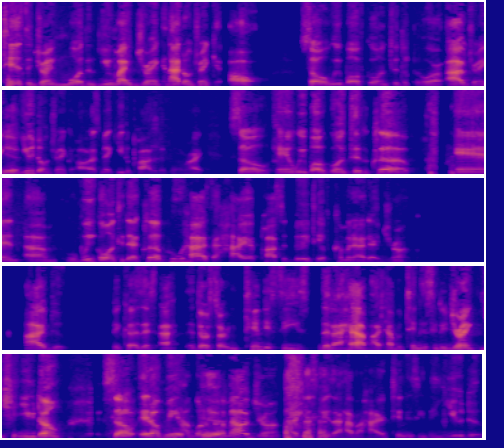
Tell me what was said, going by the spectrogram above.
tends to drink more than you might drink and I don't drink at all. So we both go into the or I drink yeah. and you don't drink at all. Let's make you the positive one, right? So and we both go into the club and um, we go into that club, who has the higher possibility of coming out of that drunk? I do because I, there are certain tendencies that I have. I have a tendency to drink. You don't. So it don't mean I'm going to yeah. come out drunk. It just means I have a higher tendency than you do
